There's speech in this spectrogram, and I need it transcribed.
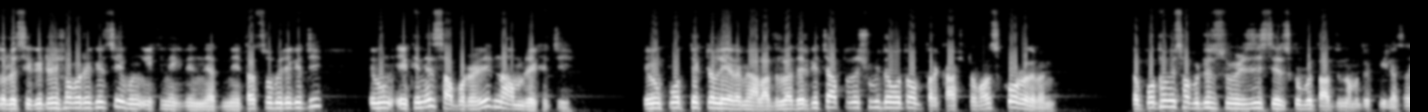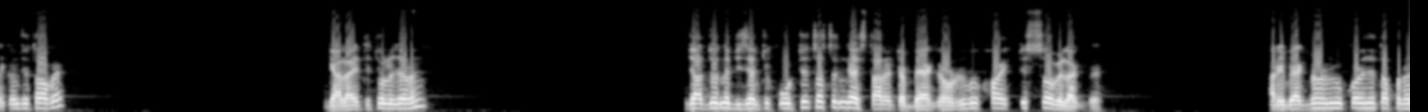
দলের সেক্রেটারি সভা রেখেছি এবং এখানে একটি নেতার ছবি রেখেছি। এবং এখানে সাপোর্টারের নাম রেখেছি। এবং প্রত্যেকটা লেয়ার আমি আলাদা আলাদা রেখেছি আপনাদের সুবিধা মতো আপনারা কাস্টমাইজ করে দেবেন তো প্রথমে সাপোর্টের সুবিধা চেঞ্জ করব তার জন্য আমাদের প্লাস আইকন যেতে হবে। গ্যালারিতে চলে যাবেন। যার জন্য ডিজাইনটি করতে চাচ্ছেন গাইস তার একটা ব্যাকগ্রাউন্ড রিমুভ হয়, একটি ছবি লাগবে। আর এই ব্যাকগ্রাউন্ড রিমুভ করে যেতে আপনারা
